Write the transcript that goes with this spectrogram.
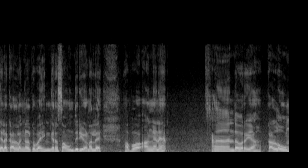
ചില കള്ളങ്ങൾക്ക് ഭയങ്കര സൗന്ദര്യമാണ് അല്ലേ? അപ്പോൾ അങ്ങനെ എന്താ പറയുക കള്ളവും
